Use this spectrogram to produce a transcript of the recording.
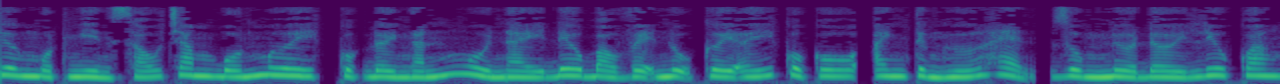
chương 1640, cuộc đời ngắn ngủi này đều bảo vệ nụ cười ấy của cô, anh từng hứa hẹn, dùng nửa đời lưu quang,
